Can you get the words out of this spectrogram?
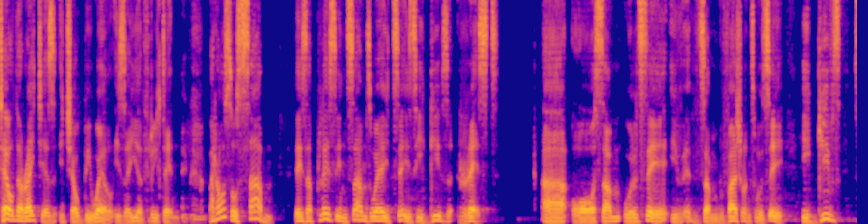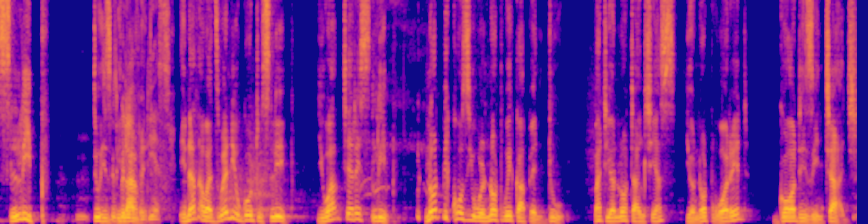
Tell the righteous it shall be well, Isaiah 3:10. But also Psalm, there's a place in Psalms where it says he gives rest. Uh, or some will say, if some versions will say, he gives sleep to his, His beloved. beloved, yes. In other words, when you go to sleep, you actually sleep. not because you will not wake up and do, but you're not anxious, you're not worried. God is in charge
